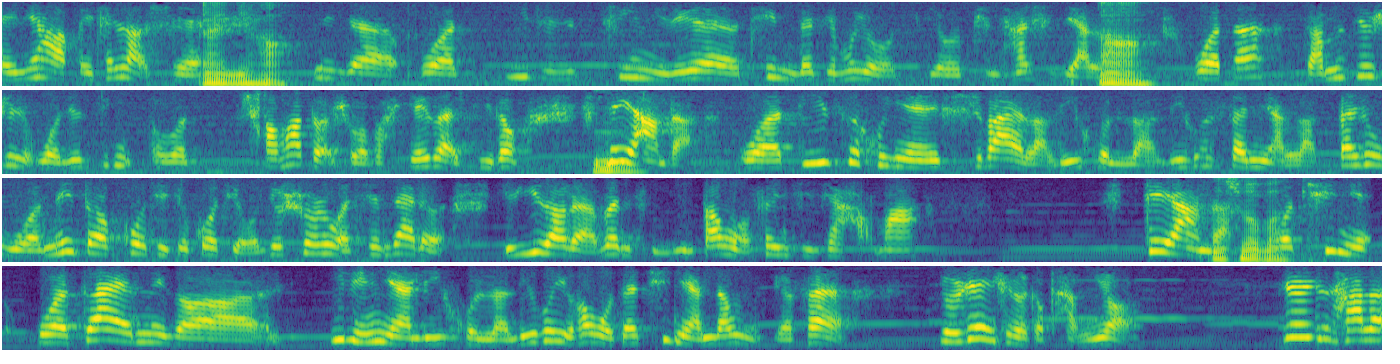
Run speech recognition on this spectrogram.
哎，你好，北辰老师。哎，你好。那个，我一直听你这个听你的节目有有挺长时间了。啊。我呢，咱们就是我就今我长话短说吧，也有点激动。是那样的，我第一次婚姻失败了，离婚了，离婚三年了。但是我那段过去就过去，我就说说我现在的就遇到点问题，你帮我分析一下好吗？是这样的，你说吧我去年我在那个一零年离婚了，离婚以后我在去年的五月份就认识了个朋友。认识他了，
